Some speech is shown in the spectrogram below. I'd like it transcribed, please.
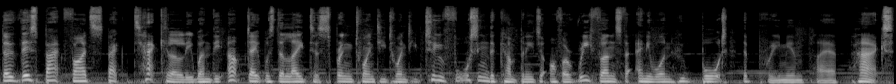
though this backfired spectacularly when the update was delayed to spring 2022, forcing the company to offer refunds for anyone who bought the premium player packs.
